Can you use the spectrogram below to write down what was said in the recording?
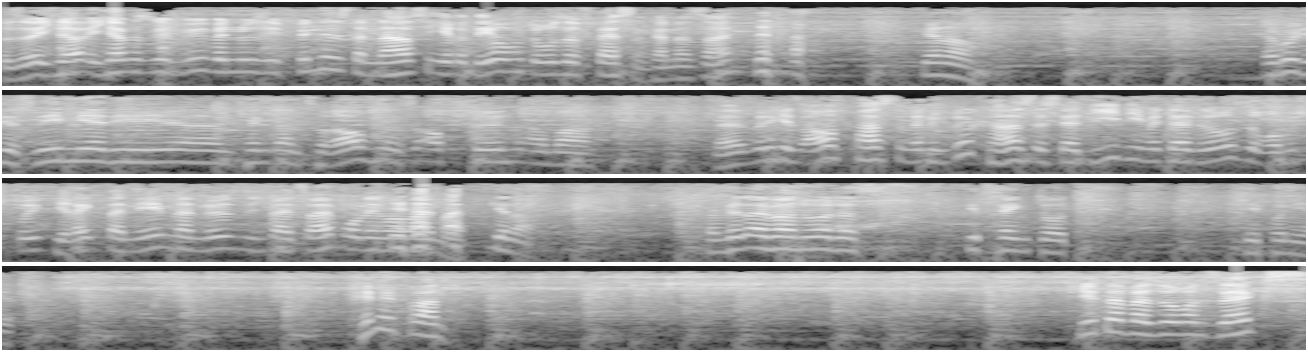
Also ich glaube, ich habe das Gefühl, wenn du sie findest, dann darfst du ihre Deo-Dose fressen. Kann das sein? genau. Ja gut, jetzt neben mir, die äh, fängt an zu rauchen, ist auch schön, aber Da würde ich jetzt aufpassen, wenn du Glück hast, ist ja die, die mit der Dose rumsprüht, direkt daneben, dann lösen sich gleich zwei Probleme auf einmal. genau. Dann wird einfach nur das Getränk dort deponiert. Penetrant. Vierter Versuch und sechs.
